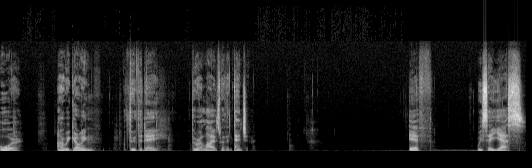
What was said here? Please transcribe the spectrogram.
Or are we going through the day, through our lives with intention? If we say yes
